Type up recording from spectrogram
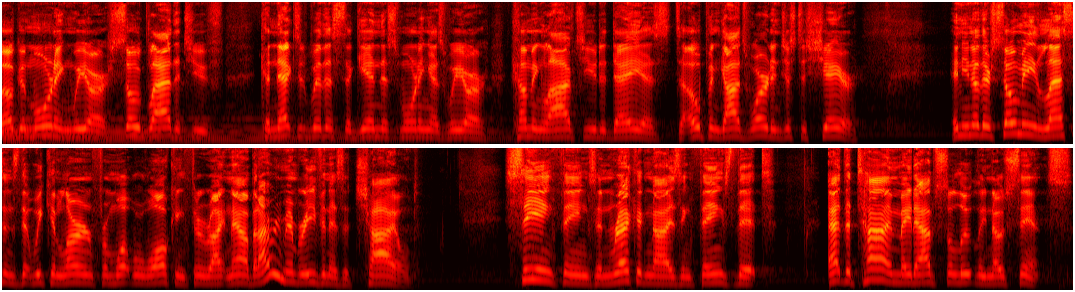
Well, good morning. We are so glad that you've connected with us again this morning as we are coming live to you today as to open God's word and just to share. And you know, there's so many lessons that we can learn from what we're walking through right now, but I remember even as a child seeing things and recognizing things that at the time made absolutely no sense.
